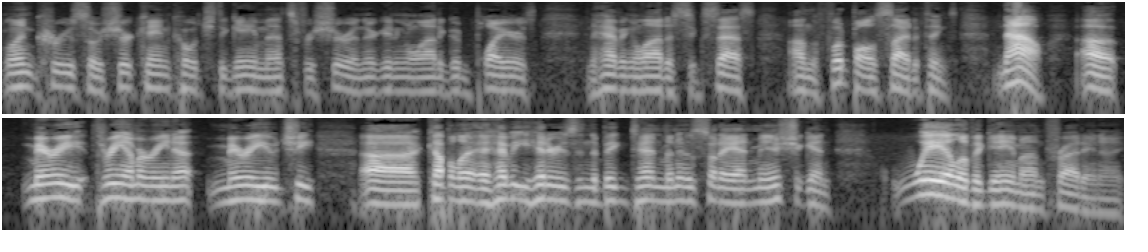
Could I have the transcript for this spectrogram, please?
Glenn Caruso sure can coach the game, that's for sure, and they're getting a lot of good players and having a lot of success on the football side of things. Now, uh, Mary 3M Arena, Mariucci, a uh, couple of heavy hitters in the Big Ten, Minnesota and Michigan. Whale of a game on Friday night.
